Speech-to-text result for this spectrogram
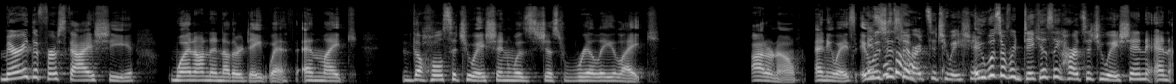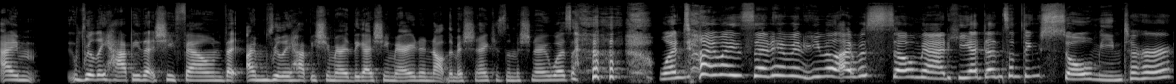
married the first guy she went on another date with. And like the whole situation was just really like i don't know anyways it it's was just, just a a hard situation. it was a ridiculously hard situation and i'm really happy that she found that i'm really happy she married the guy she married and not the missionary because the missionary was one time i sent him an email i was so mad he had done something so mean to her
